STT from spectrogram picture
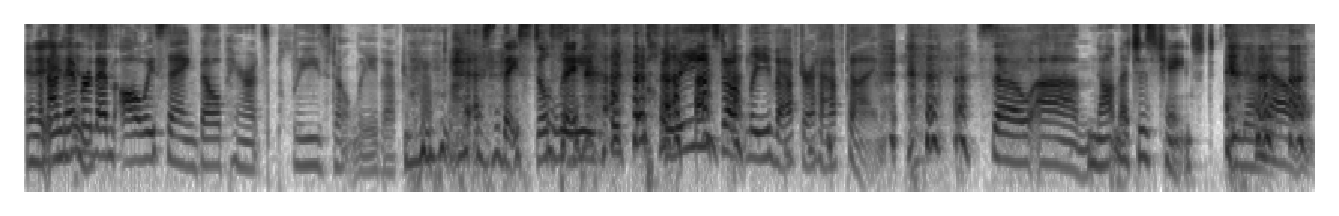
And And, I remember is. them always saying, Belle parents, please don't leave after halftime. Yes, they still say please, that. please don't leave after halftime. So, um, Not much has changed. no,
